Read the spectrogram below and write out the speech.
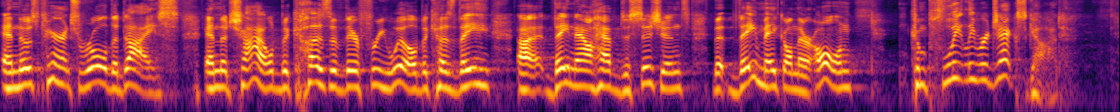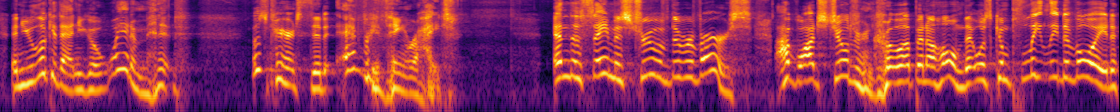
and those parents roll the dice, and the child, because of their free will, because they uh, they now have decisions that they make on their own, completely rejects God. And you look at that and you go, wait a minute, those parents did everything right. And the same is true of the reverse. I've watched children grow up in a home that was completely devoid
